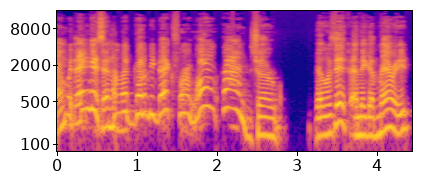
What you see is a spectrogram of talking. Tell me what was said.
I'm with Angus and I'm not going to be back for a long time. So that was it. And they got married.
